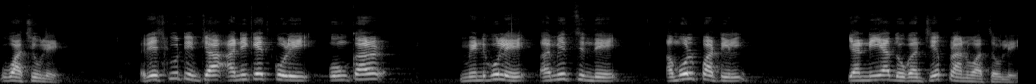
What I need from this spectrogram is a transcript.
वाचवले. रेस्क्यू टीमच्या अनिकेत कोळी ओंकार मेंडगुले अमित शिंदे अमोल पाटील यांनी या दोघांचे प्राण वाचवले.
